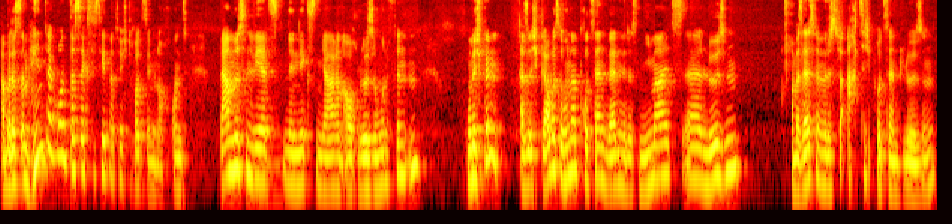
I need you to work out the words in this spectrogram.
Aber das im Hintergrund, das existiert natürlich trotzdem noch. Und da müssen wir jetzt in den nächsten Jahren auch Lösungen finden. Und ich bin, also ich glaube, zu 100 Prozent werden wir das niemals äh, lösen. Aber selbst wenn wir das zu 80 Prozent lösen,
